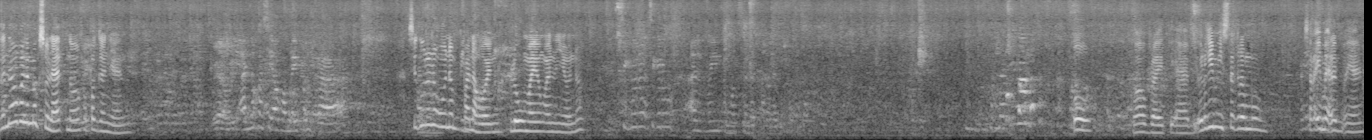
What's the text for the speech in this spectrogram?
Ganda ko pala magsulat, no? Kapag ganyan. Ano kasi ako may pagka... Siguro nung unang panahon, pluma yung ano yun, no? Siguro, siguro, ano ba yung magsulat ng ganito? Oh. Wow, Brighty Abby. O, lagay mo Instagram mo. Saka email mo yan.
